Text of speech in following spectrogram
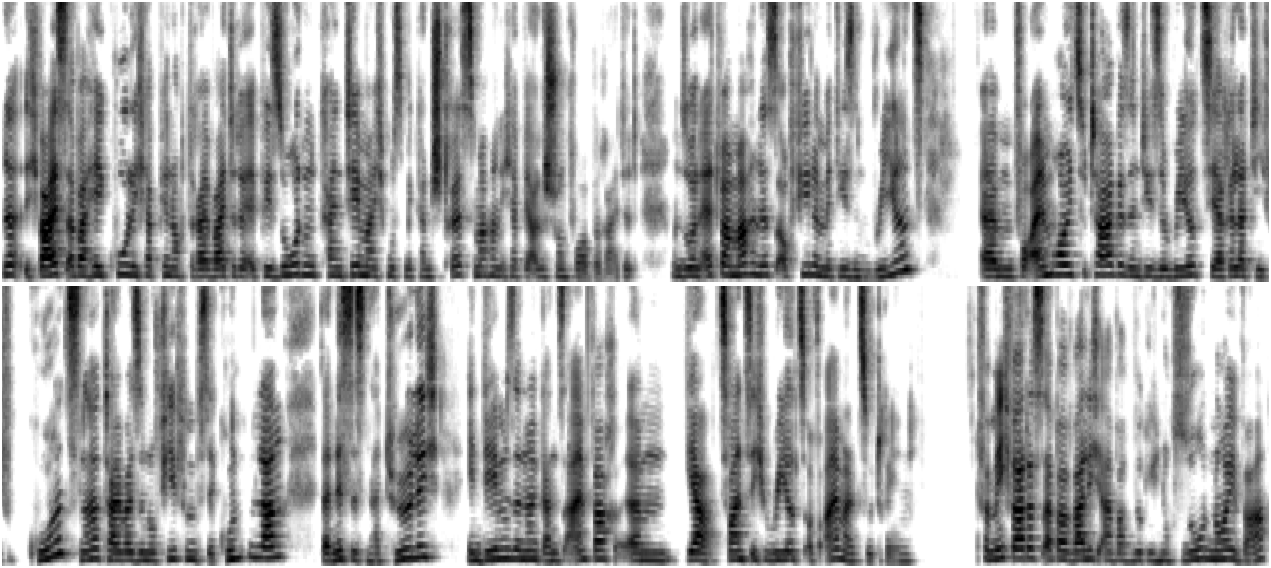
Ne. Ich weiß aber, hey cool, ich habe hier noch drei weitere Episoden, kein Thema, ich muss mir keinen Stress machen, ich habe ja alles schon vorbereitet. Und so in etwa machen es auch viele mit diesen Reels ähm, vor allem heutzutage sind diese Reels ja relativ kurz, ne? teilweise nur vier, fünf Sekunden lang. Dann ist es natürlich in dem Sinne ganz einfach, ähm, ja, 20 Reels auf einmal zu drehen. Für mich war das aber, weil ich einfach wirklich noch so neu war,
